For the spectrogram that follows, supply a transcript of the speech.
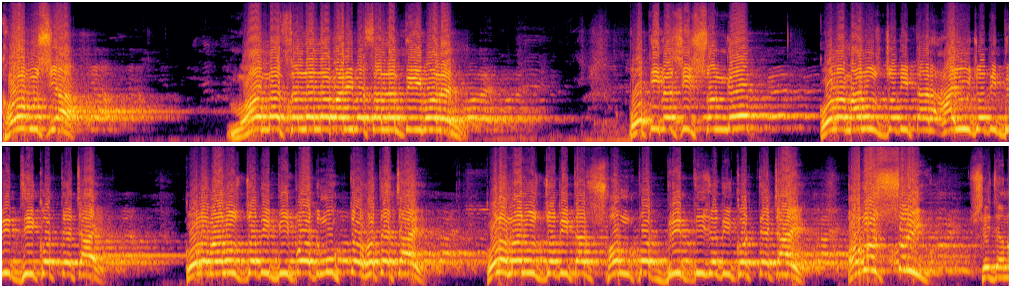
খুব হুশিয়ার মোহাম্মদ সাল্লাহ আলী সাল্লাম তিনি বলেন, প্রতিবেশীর সঙ্গে কোন মানুষ যদি তার আয়ু যদি বৃদ্ধি করতে চায়, কোন মানুষ যদি বিপদ মুক্ত হতে চায়, কোন মানুষ যদি তার সম্পদ বৃদ্ধি যদি করতে চায়, অবশ্যই সে যেন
